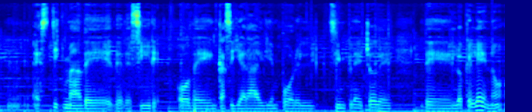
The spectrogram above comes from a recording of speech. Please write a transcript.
mm, estigma de, de, decir o de encasillar a alguien por el simple hecho de, de lo que lee, ¿no?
